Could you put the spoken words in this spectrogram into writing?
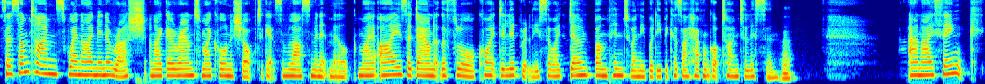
So sometimes when I'm in a rush and I go round to my corner shop to get some last minute milk, my eyes are down at the floor quite deliberately so I don't bump into anybody because I haven't got time to listen. Hmm. And I think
